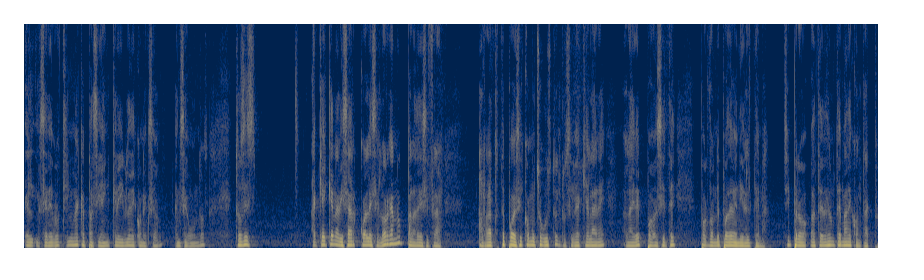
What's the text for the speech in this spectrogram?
el, cerebro tiene una capacidad increíble de conexión en segundos. Entonces, aquí hay que analizar cuál es el órgano para descifrar. Al rato te puedo decir con mucho gusto, inclusive aquí al aire, al aire puedo decirte por dónde puede venir el tema. Sí, pero va a tener un tema de contacto.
